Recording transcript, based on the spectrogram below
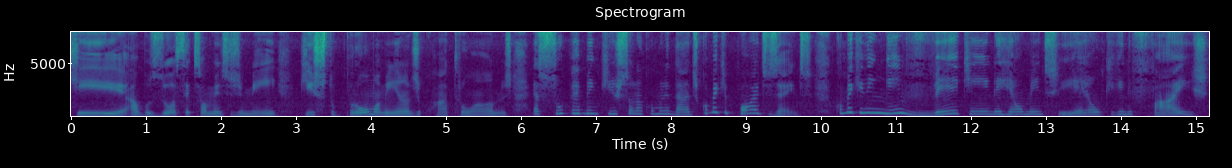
que abusou sexualmente de mim, que estuprou uma menina de 4 anos, é super bem quisto na comunidade. Como é que pode, gente? Como é que ninguém vê quem ele realmente é, o que ele faz?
